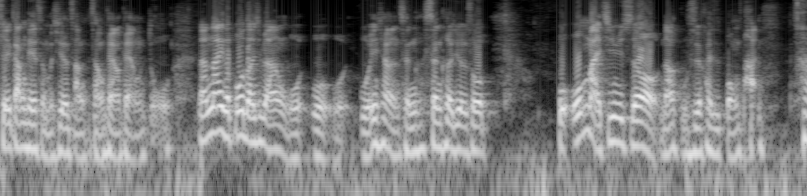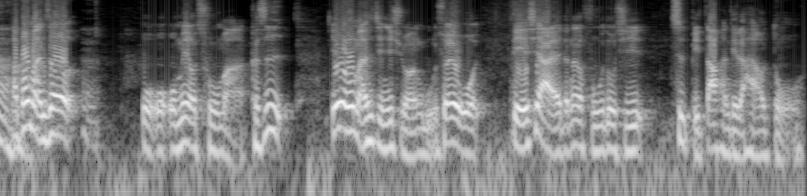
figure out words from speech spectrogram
所以钢铁什么其实涨涨非常非常多。那那一个波段基本上我我我我印象很深深刻，就是说我我买进去之后，然后股市就开始崩盘。那崩盘之后，我我我没有出嘛。可是因为我买的是紧急循环股，所以我跌下来的那个幅度其实是比大盘跌的还要多。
